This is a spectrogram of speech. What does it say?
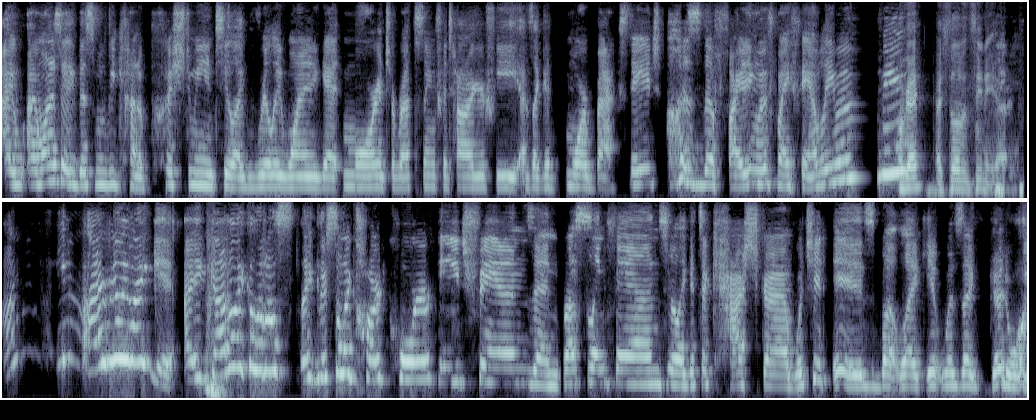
I, I want to say this movie kind of pushed me into like really wanting to get more into wrestling photography as like a more backstage was the fighting with my family movie. Okay. I still haven't seen it yet. You know, I really like it. I got like a little like there's some like hardcore Paige fans and wrestling fans who are like it's a cash grab, which it is, but like it was a good one.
